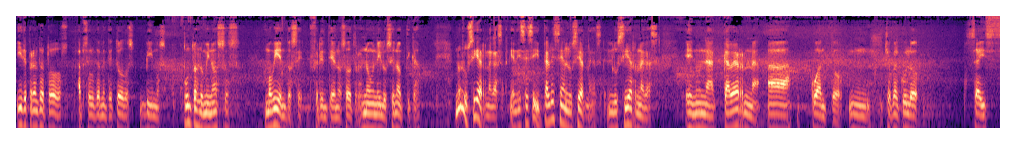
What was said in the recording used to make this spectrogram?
Y de pronto todos, absolutamente todos, vimos puntos luminosos moviéndose frente a nosotros, no una ilusión óptica, no luciérnagas. Alguien dice, sí, tal vez sean luciérnagas, luciérnagas en una caverna a cuánto, mm, yo calculo 6,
